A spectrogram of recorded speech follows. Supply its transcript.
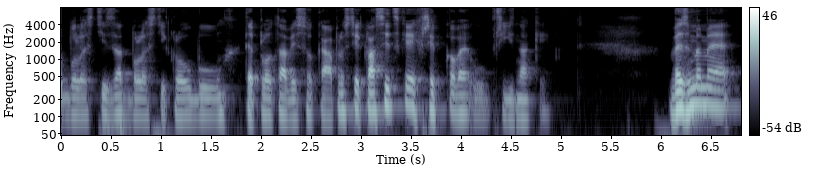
bolesti zad, bolesti kloubů, teplota vysoká, prostě klasické chřipkové příznaky. Vezmeme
